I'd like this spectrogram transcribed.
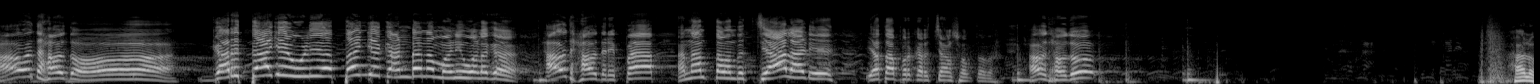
ಹೌದು ಹೌದು. ಗರಿತಾಗಿ ಉಳಿಯ ತಂಗಿ ಗಂಡನ ಮಣಿ ಒಳಗ ಹೌದು ಹೌದ್ರಿಪ್ಪ. ಅನಂತ ಒಂದು ಚಾಲಾಡಿ ಯಥಾ ಪ್ರಕಾರ ಚಾನ್ಸ್ ಹೋಗ್ತದ? ಹೌದ್ ಹೌದು. ಹಲೋ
